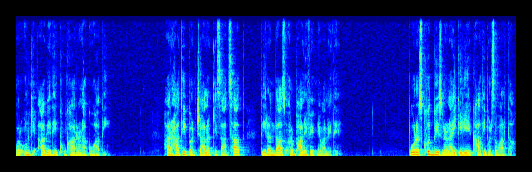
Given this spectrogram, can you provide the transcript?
और उनके आगे थे खुखार लड़ाकू हाथी। हर हाथी पर चालक के साथ साथ तीरंदाज और भाले फेंकने वाले थे। पोरस खुद भी इस लड़ाई के लिए एक हाथी पर सवार था।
